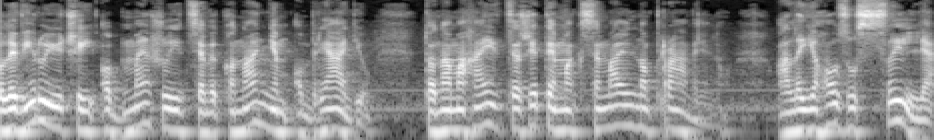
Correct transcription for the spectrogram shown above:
Коли віруючий обмежується виконанням обрядів, то намагається жити максимально правильно, але його зусилля,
